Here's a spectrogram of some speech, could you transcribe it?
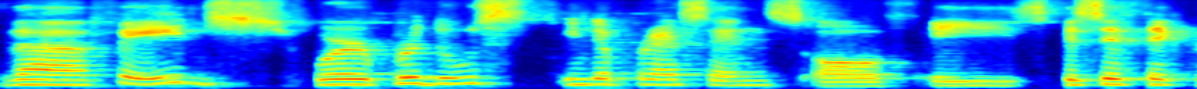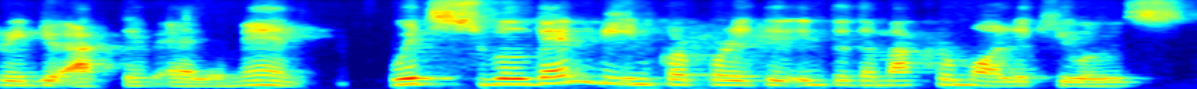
the phage were produced in the presence of a specific radioactive element, which will then be incorporated into the macromolecules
